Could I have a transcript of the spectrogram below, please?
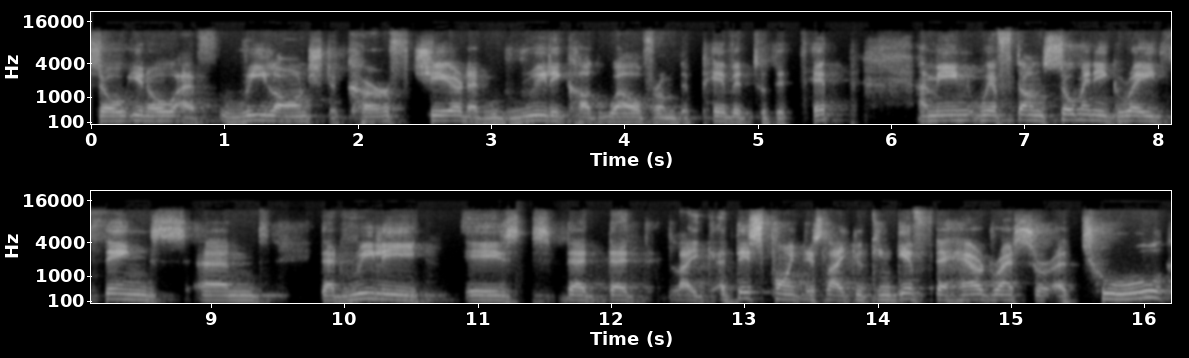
So, you know, I've relaunched a curved chair that would really cut well from the pivot to the tip. I mean, we've done so many great things and that really is that that like at this point it's like you can give the hairdresser a tool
